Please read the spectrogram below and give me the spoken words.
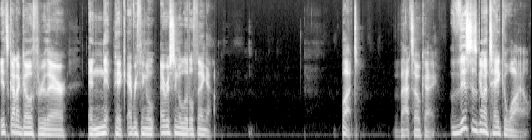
it's got to go through there and nitpick everything every single little thing out. But that's okay. This is going to take a while.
